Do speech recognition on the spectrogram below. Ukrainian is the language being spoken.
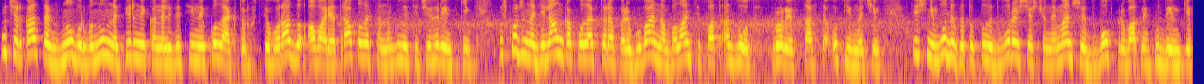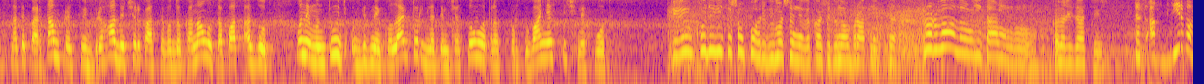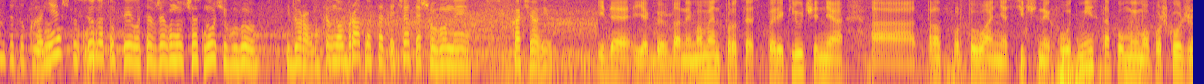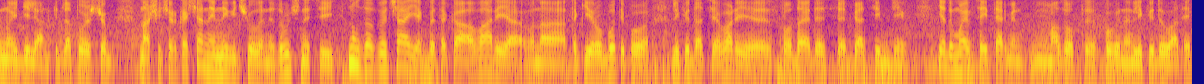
У Черкасах знову рвонув напірний каналізаційний колектор. Цього разу аварія трапилася на вулиці Чигиринській. Пошкоджена ділянка колектора перебуває на балансі ПАД «Азот». Прорив стався опівночі. Стічні води затопили дворища щонайменше двох приватних будинків. На тепер там працюють бригади Черкаси-водоканалу та ПАД «Азот». Вони монтують обвідний колектор для тимчасового транспортування стічних вод. Подивіться, що в погребі машини викачують, воно обратно все. Прорвало там каналізацію. Так, а в двір вам затопило? Звісно, все затопило. Це вже воно в час ночі було і до ранку. Це воно обратно все тече, те, що вони качають. Іде якби в даний момент процес переключення а, транспортування стічних вод міста помимо пошкодженої ділянки, для того, щоб наші черкащани не відчули незручностей. Ну зазвичай, якби така аварія, вона такі роботи по ліквідації аварії складає десь 5-7 днів. Я думаю, в цей термін Азот повинен ліквідувати.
